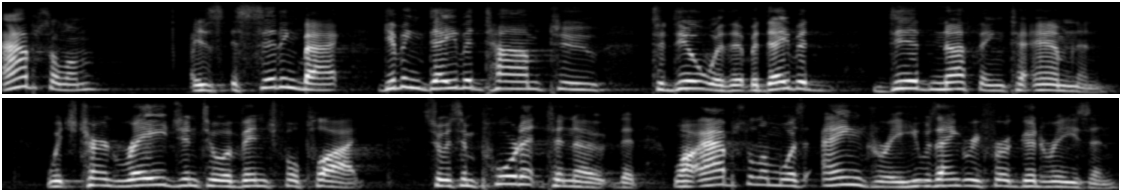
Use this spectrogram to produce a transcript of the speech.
Absalom is, is sitting back, giving David time to, to deal with it, but David did nothing to Amnon, which turned rage into a vengeful plot. So it's important to note that while Absalom was angry, he was angry for a good reason.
